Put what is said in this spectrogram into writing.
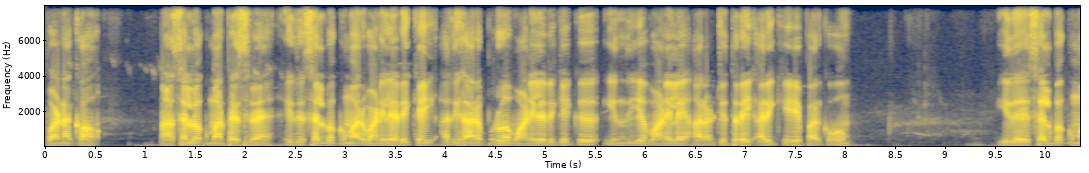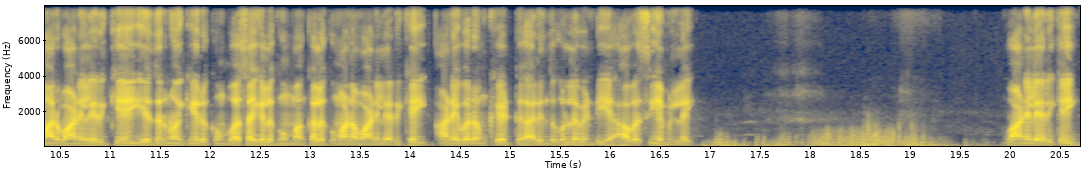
வணக்கம். நான் செல்வகுமார் பேசுகிறேன் இது செல்வகுமார் வானிலை அறிக்கை. அதிகாரப்பூர்வ வானிலை அறிக்கைக்கு இந்திய வானிலை ஆராய்ச்சித்துறை அறிக்கையை பார்க்கவும். இது செல்வகுமார் வானிலை அறிக்கையை எதிர்நோக்கி இருக்கும் விவசாயிகளுக்கும் மக்களுக்குமான வானிலை அறிக்கை. அனைவரும் கேட்டு அறிந்து கொள்ள வேண்டிய அவசியமில்லை. வானிலை அறிக்கை.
